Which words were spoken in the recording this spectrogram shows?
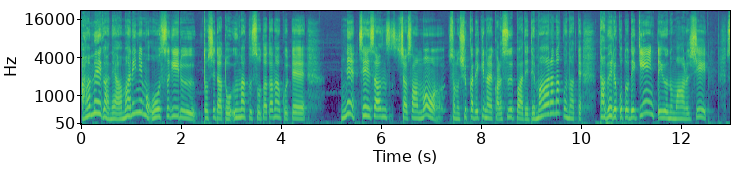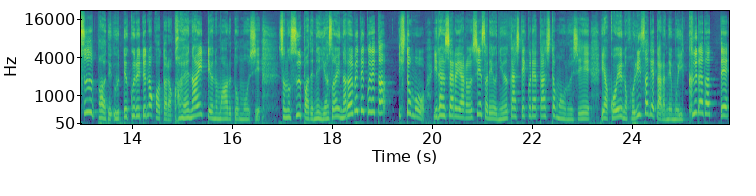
雨がねあまりにも多すぎる年だとうまく育たなくてね生産者さんもその出荷できないからスーパーで出回らなくなって食べることできんっていうのもあるしスーパーで売ってくれてなかったら買えないっていうのもあると思うしそのスーパーでね野菜並べてくれた人もいらっしゃるやろうしそれを入荷してくれた人もおるしいやこういうの掘り下げたらねもういくらだって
